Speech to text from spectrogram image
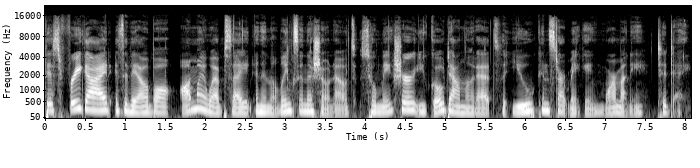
This free guide is available on my website and in the links in the show notes, so make sure you go download it so that you can start making more money today.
